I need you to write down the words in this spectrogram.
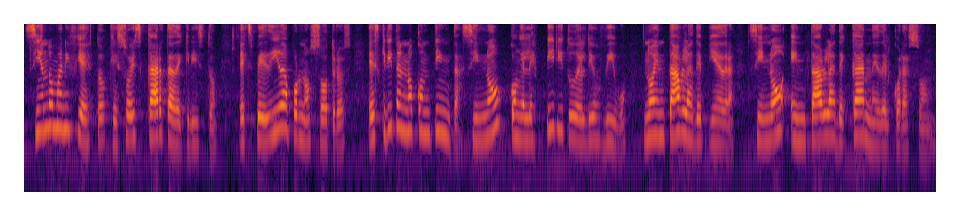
siendo manifiesto que sois carta de Cristo expedida por nosotros, escrita no con tinta, sino con el Espíritu del Dios vivo, no en tablas de piedra, sino en tablas de carne del corazón.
